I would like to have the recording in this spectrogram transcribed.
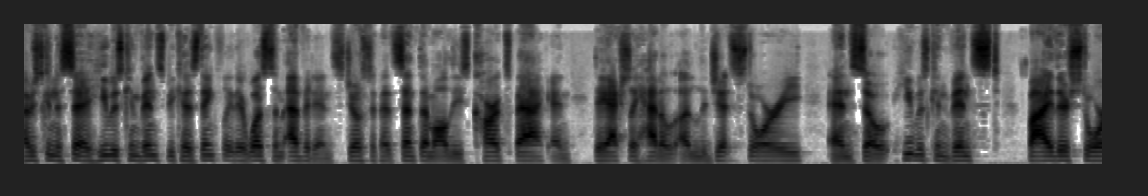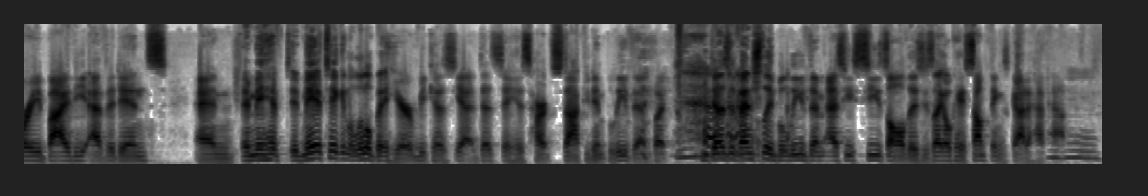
I was just going to say he was convinced because thankfully there was some evidence. Joseph had sent them all these carts back, and they actually had a, a legit story, and so he was convinced by their story, by the evidence. And it may have it may have taken a little bit here because yeah, it does say his heart stopped. He didn't believe them, but he does eventually believe them as he sees all this. He's like, okay, something's got to have happened.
